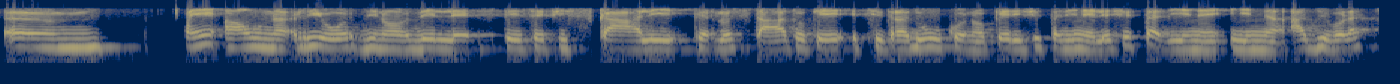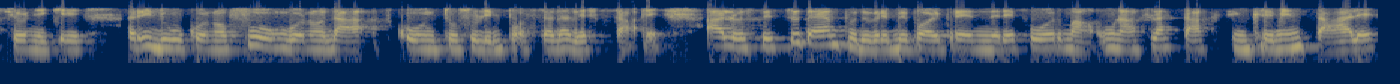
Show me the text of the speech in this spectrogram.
Ehm, e a un riordino delle spese fiscali per lo Stato che si traducono per i cittadini e le cittadine in agevolazioni che riducono, fungono da sconto sull'imposta da versare. Allo stesso tempo dovrebbe poi prendere forma una flat tax incrementale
